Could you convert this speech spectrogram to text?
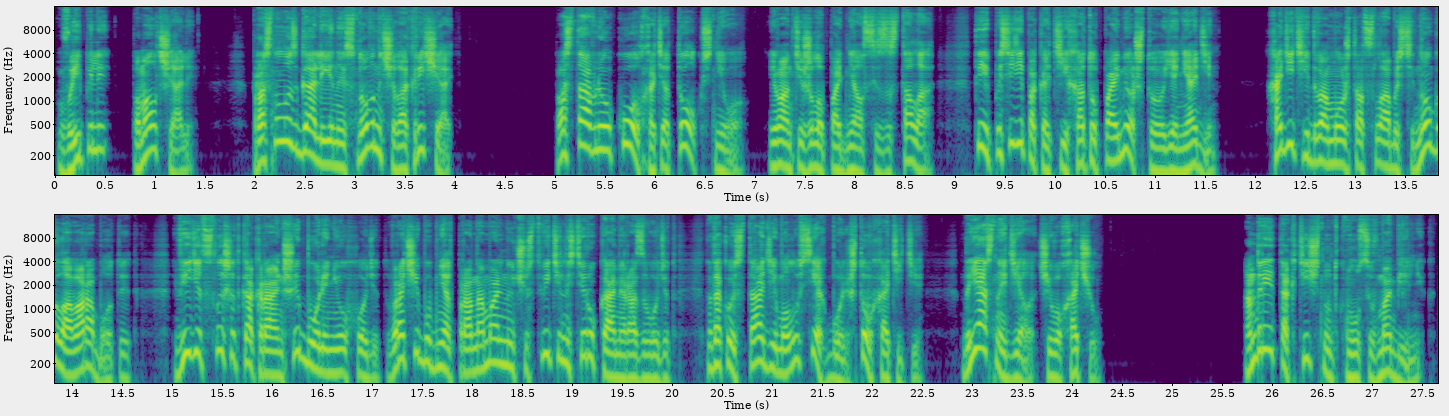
Выпили, помолчали. Проснулась Галина и снова начала кричать. «Поставлю укол, хотя толк с него». Иван тяжело поднялся из-за стола. «Ты посиди пока тихо, а то поймешь, что я не один. Ходить едва может от слабости, но голова работает. Видит, слышит, как раньше, и боли не уходит. Врачи бубнят про аномальную чувствительность и руками разводят. На такой стадии, мол, у всех боль. Что вы хотите? Да ясное дело, чего хочу». Андрей тактично уткнулся в мобильник.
